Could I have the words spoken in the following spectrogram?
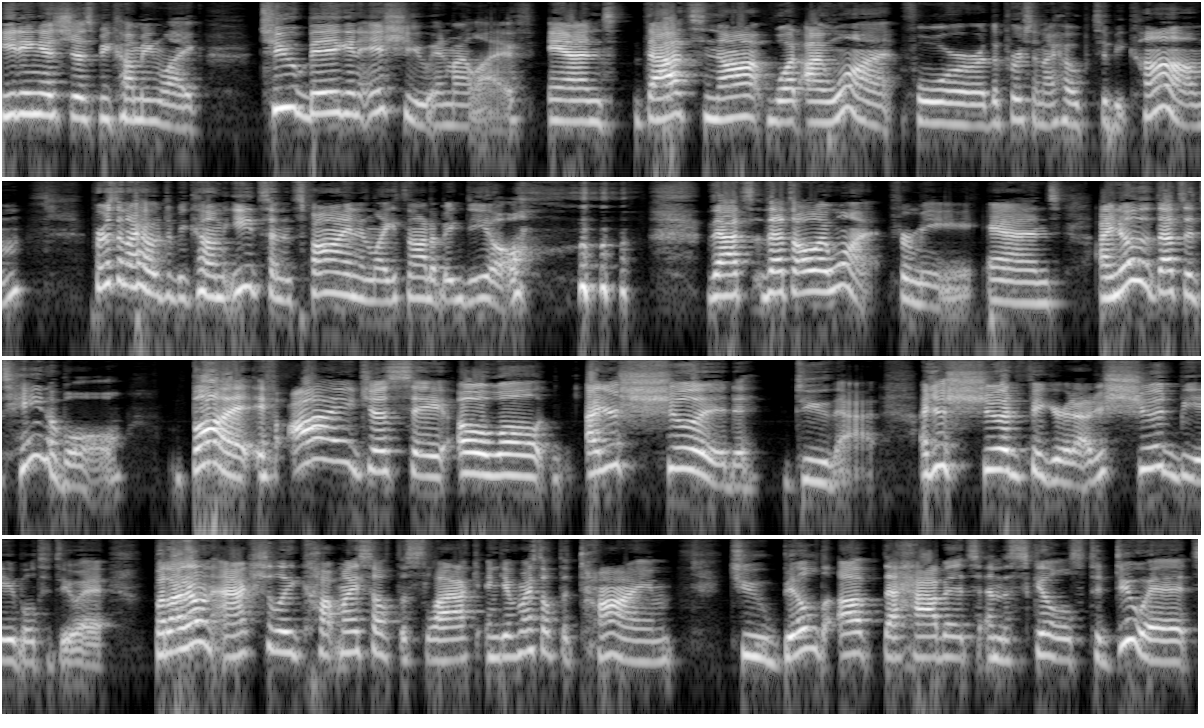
Eating is just becoming like too big an issue in my life, and that's not what I want for the person I hope to become. Person I hope to become eats and it's fine and like it's not a big deal. that's that's all I want for me, and I know that that's attainable but if I just say, oh, well, I just should do that, I just should figure it out, I just should be able to do it, but I don't actually cut myself the slack and give myself the time to build up the habits and the skills to do it,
